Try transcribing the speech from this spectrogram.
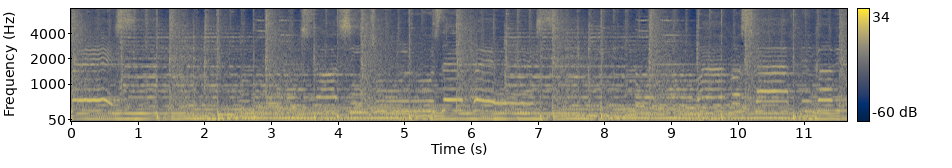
Face. Stars seem to lose their place. must I think of you?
